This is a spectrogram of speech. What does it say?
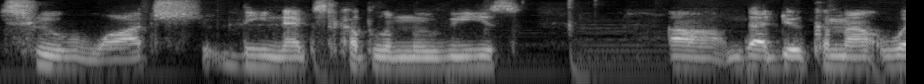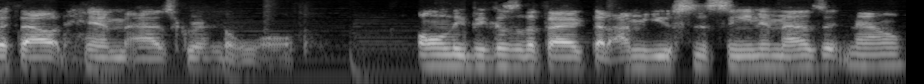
to watch the next couple of movies um, that do come out without him as Grindelwald. Only because of the fact that I'm used to seeing him as it now,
